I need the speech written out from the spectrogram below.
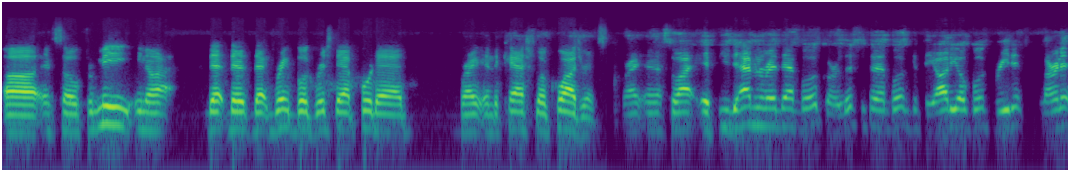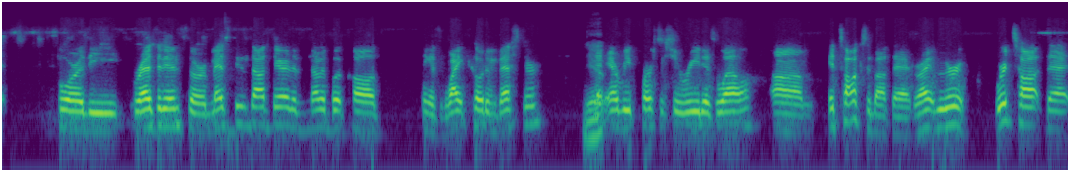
Uh, and so for me, you know, that that that great book, Rich Dad Poor Dad, right, and the cash flow quadrants, right. And so I, if you haven't read that book or listened to that book, get the audio book, read it, learn it. For the residents or med students out there, there's another book called, I think it's White Coat Investor, yep. that every person should read as well. Um, it talks about that, right? We're we're taught that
